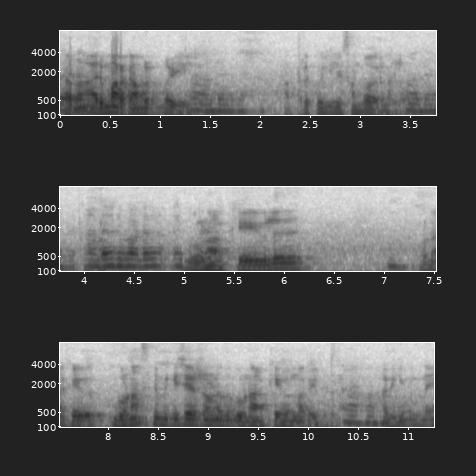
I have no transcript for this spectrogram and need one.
കാരണം ആരും മറക്കാൻ വഴിയില്ല. അത്രയ്ക്ക് വലിയ സംഭവമായിരുന്നല്ലോ ഗുണാക്കേവിൽ ഗുണാക്കേവ് ഗുണ സിനിമയ്ക്ക് ശേഷമാണ് ഇത് ഗുണാക്കേവ് കേവ് എന്ന് അറിയപ്പെടുന്നത് അതിന് മുന്നേ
